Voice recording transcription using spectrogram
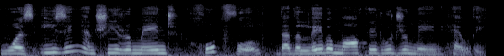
was easing and she remained hopeful that the labor market would remain healthy.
